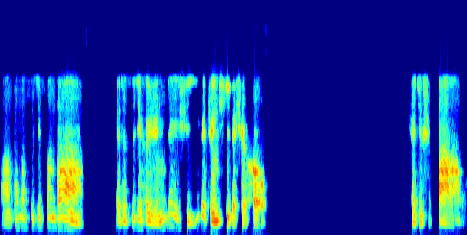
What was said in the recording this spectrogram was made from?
啊，当把自己放大，觉得自己和人类是一个整体的时候，这就是大我。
